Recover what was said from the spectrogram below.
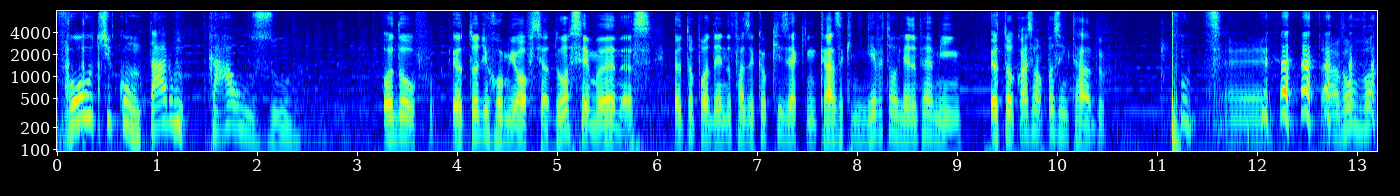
Vou te contar um causo. Odolfo, eu tô de home office há duas semanas, eu tô podendo fazer o que eu quiser aqui em casa que ninguém vai estar olhando pra mim. Eu tô quase um aposentado. É, tá, vamos,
